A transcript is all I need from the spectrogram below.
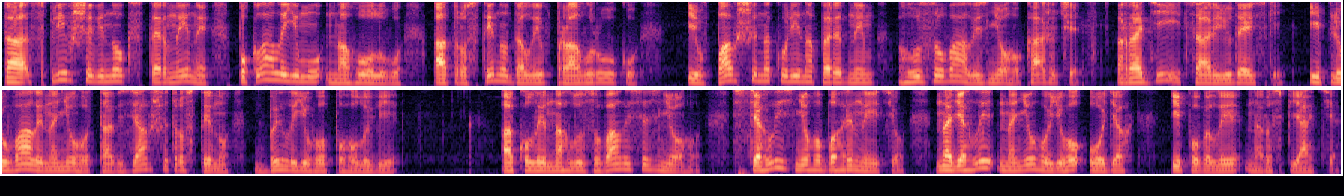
Та, сплівши вінок з тернини, поклали йому на голову, а тростину дали в праву руку, і, впавши на коліна перед ним, глузували з нього, кажучи Радій, цар юдейський, і плювали на нього та, взявши тростину, били його по голові. А коли наглузувалися з нього, стягли з нього багряницю, надягли на нього його одяг і повели на розп'яття.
